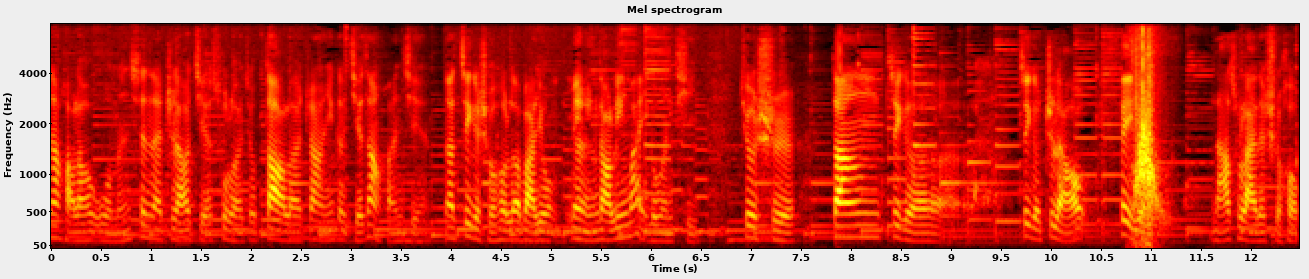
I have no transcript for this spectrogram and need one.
那好了，我们现在治疗结束了，就到了这样一个结账环节。那这个时候，乐爸又面临到另外一个问题，就是当这个这个治疗费用拿出来的时候，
